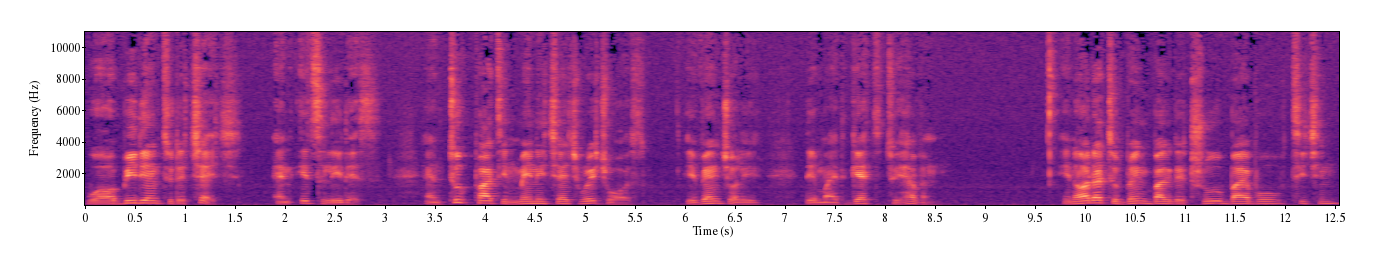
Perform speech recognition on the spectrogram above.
were obedient to the church and its leaders, and took part in many church rituals, eventually they might get to heaven. In order to bring back the true Bible teaching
